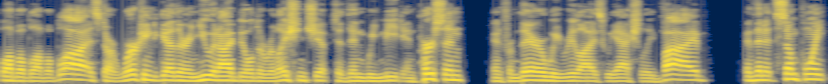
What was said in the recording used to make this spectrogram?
blah, blah, blah, blah, blah, and start working together. And you and I build a relationship to then we meet in person. And from there, we realize we actually vibe. And then at some point,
